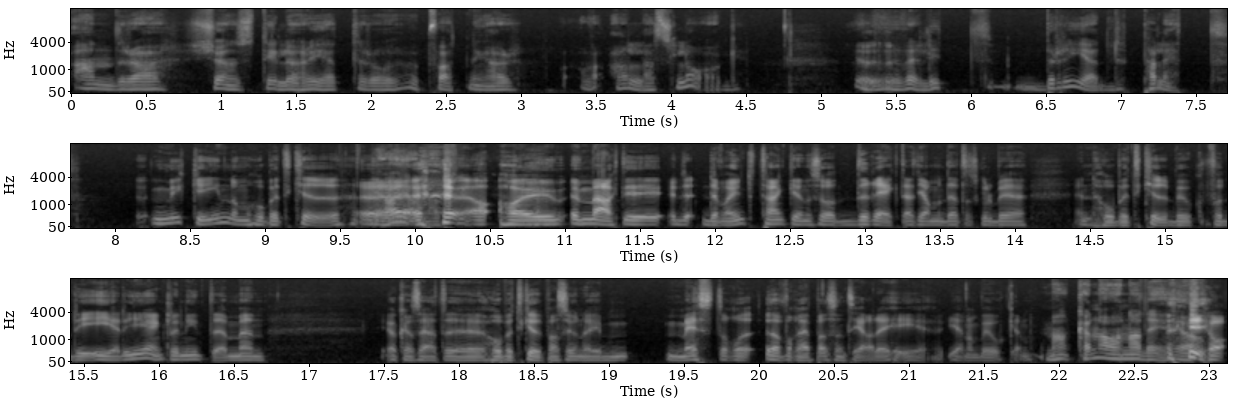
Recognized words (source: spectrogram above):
andra könstillhörigheter och uppfattningar av alla slag. Det är en väldigt bred palett. Mycket inom hbtq ja, ja, har jag ju märkt. Det var ju inte tanken så direkt att ja, men detta skulle bli en hbtq-bok, för det är det egentligen inte. Men jag kan säga att hbtq-personer är mest överrepresenterade genom boken. Man kan ana det, ja. ja,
